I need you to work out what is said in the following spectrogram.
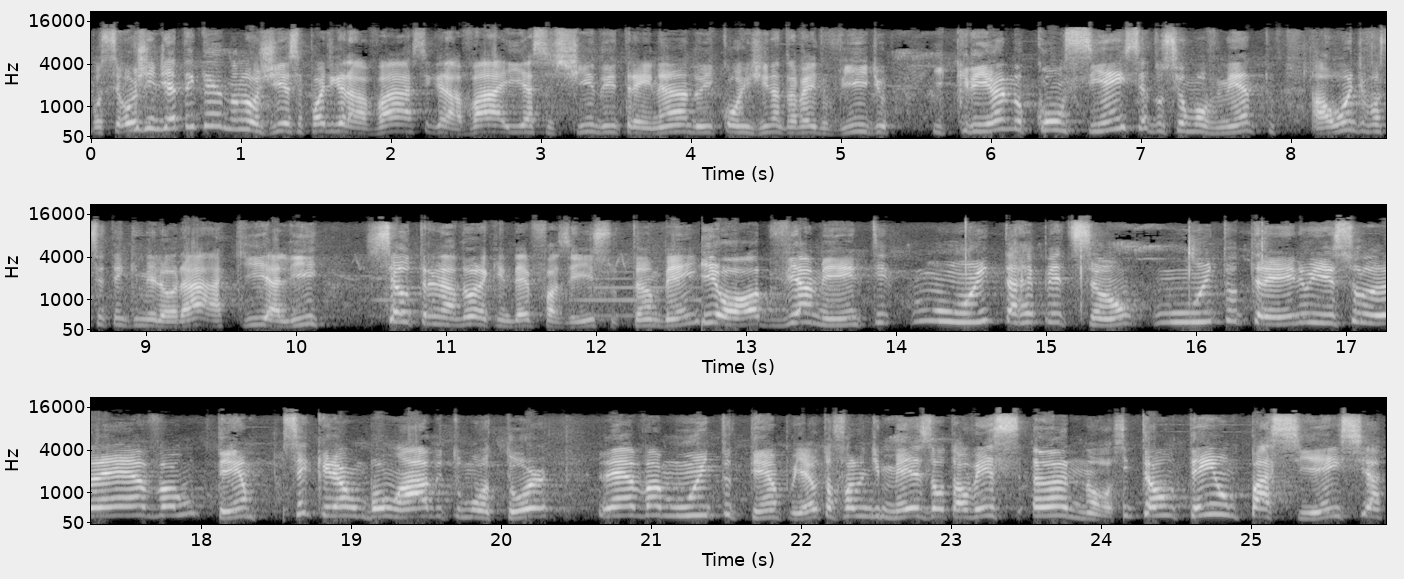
você, hoje em dia tem tecnologia, você pode gravar, se gravar, ir assistindo, ir treinando, ir corrigindo através do vídeo e criando consciência do seu movimento, aonde você tem que melhorar, aqui e ali. Seu treinador é quem deve fazer isso também. E obviamente, muita repetição, muito treino, e isso leva um tempo. Você criar um bom hábito motor leva muito tempo. E aí eu tô falando de meses ou talvez anos. Então tenham paciência,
